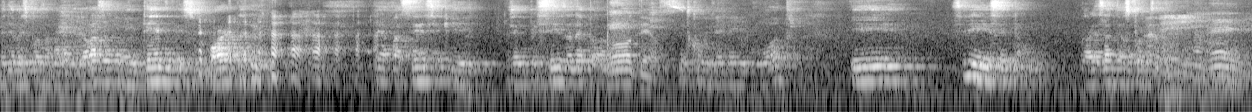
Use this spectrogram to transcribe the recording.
Me deu uma esposa maravilhosa que me entende, me suporta, tem a paciência que a gente precisa, né? Para oh, Deus. muito conviver bem com o outro. E seria isso então. Glórias a Deus por tudo. Amém.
